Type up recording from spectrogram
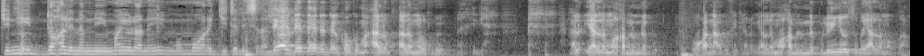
ci nii doxalinam nii mayu la ne moom moo war a jiite liste nationale. déedéet déedéet kooku ma àll àll ma ko yàlla moo xam lu nëbbu. Waxoon naa ko fi keroog yàlla moo xam lu nëbbu. Luy ñëw suba yàlla moo ko am.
